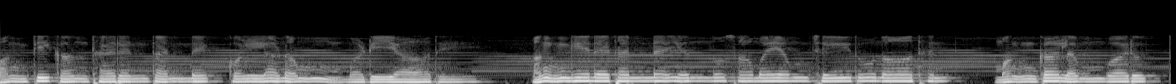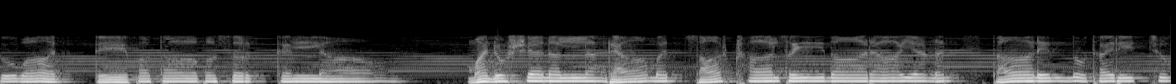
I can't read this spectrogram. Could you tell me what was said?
പങ്ക്തികന്ധരൻ തന്നെ കൊല്ലണം മടിയാതെ. അങ്ങനെ തന്നെ എന്നു സമയം ചെയ്തു നാഥൻ. മംഗളം വരുത്തുവാൻ ദേവതാപസർക്കെല്ലാം മനുഷ്യനല്ല രാമൻ സാക്ഷാൽ ശ്രീനാരായണൻ. താനെന്നു ധരിച്ചു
